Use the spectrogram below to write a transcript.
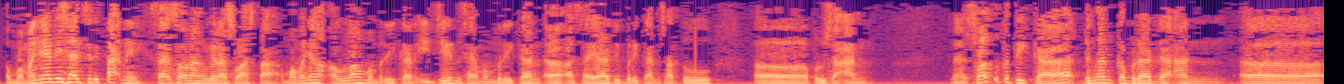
Umpamanya ini saya cerita nih, saya seorang wira swasta. Umpamanya Allah memberikan izin, saya memberikan uh, saya diberikan satu uh, perusahaan. Nah, suatu ketika dengan keberadaan uh,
